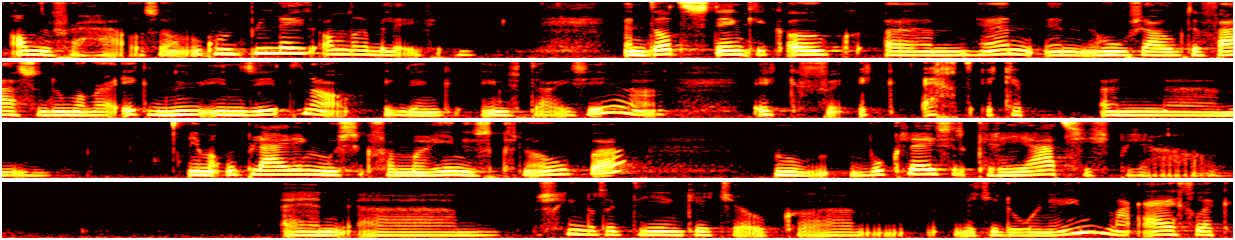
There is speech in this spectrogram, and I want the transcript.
ander verhaal. Zo, een compleet andere beleving. En dat is denk ik ook, um, hè, en hoe zou ik de fase noemen waar ik nu in zit? Nou, ik denk inventariseren. Ik, ik, echt, ik heb een, um, in mijn opleiding moest ik van Marines Knopen een boek lezen, De Creatiespiraal. En uh, misschien dat ik die een keertje ook uh, met je doorneem. Maar eigenlijk,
